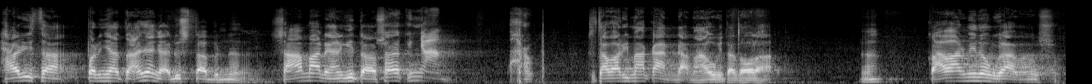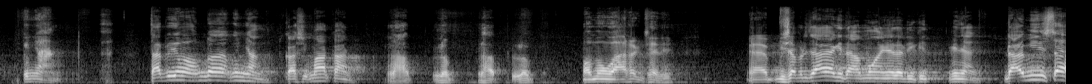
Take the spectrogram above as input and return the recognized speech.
Haritha. Pernyataannya nggak dusta benar. Sama dengan kita. Saya kenyang. Ditawari makan. Nggak mau kita tolak. Kawan minum nggak kenyang. Tapi mau enggak kenyang. Kasih makan. Lap lap lap lap ngomong wareg jadi Ya, bisa percaya kita omongannya tadi kenyang? Tidak bisa.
